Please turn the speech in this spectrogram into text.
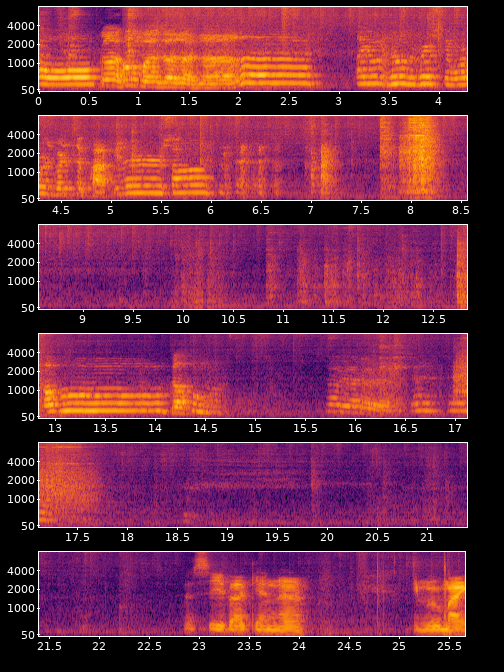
Oklahoma, la la la la la. I don't know the rest of the words, but it's a popular song. Oklahoma. Da, da. Let's see if I can uh, move my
